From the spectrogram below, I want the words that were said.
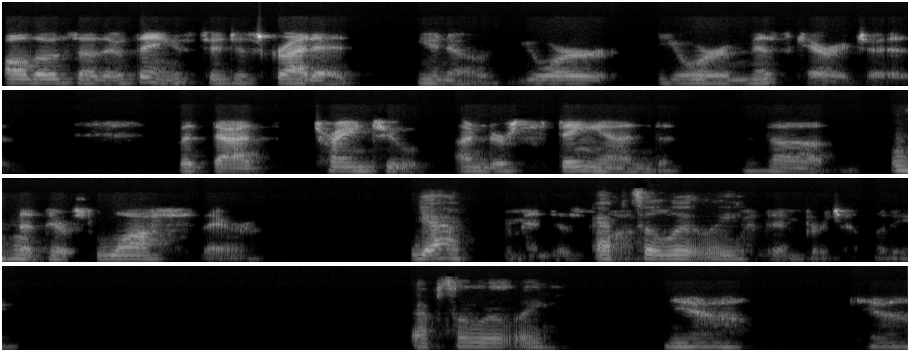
all those other things to discredit, you know, your your miscarriages, but that's trying to understand the mm-hmm. that there's loss there. Yeah. Tremendous absolutely. with infertility. Absolutely. Yeah. Yeah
